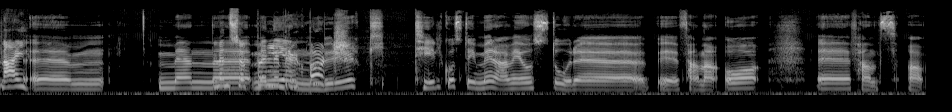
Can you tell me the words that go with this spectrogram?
Nei, Um, men, Men eh, men gjenbruk til kostymer er vi jo store eh, fan av. Og uh, fans av.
